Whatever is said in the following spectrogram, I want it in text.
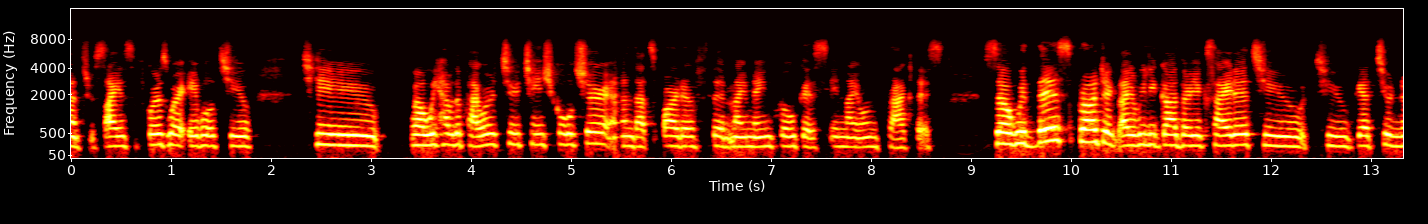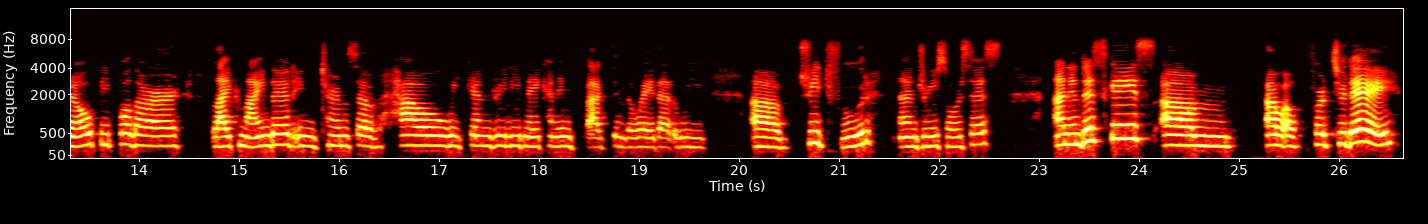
and through science, of course, we're able to to well, we have the power to change culture, and that's part of the, my main focus in my own practice. So with this project, I really got very excited to, to get to know people that are like-minded in terms of how we can really make an impact in the way that we uh, treat food and resources. And in this case, um, uh, well, for today,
